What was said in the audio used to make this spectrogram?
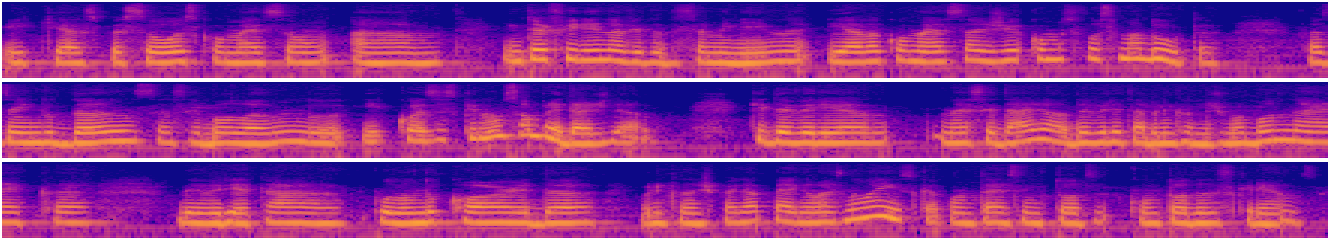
e que as pessoas começam a interferir na vida dessa menina e ela começa a agir como se fosse uma adulta, fazendo danças, rebolando e coisas que não são para a idade dela. Que deveria, nessa idade, ela deveria estar brincando de uma boneca, deveria estar pulando corda, brincando de pega-pega, mas não é isso que acontece em todos, com todas as crianças.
